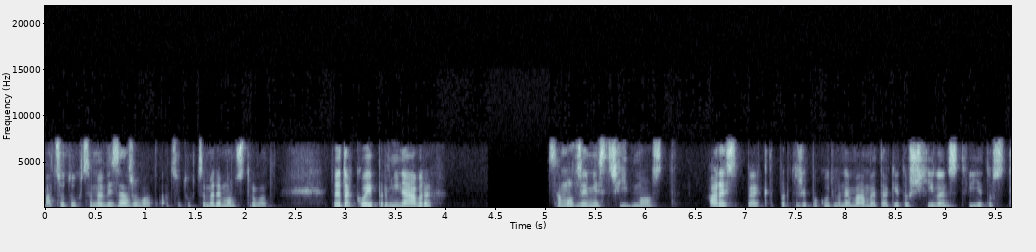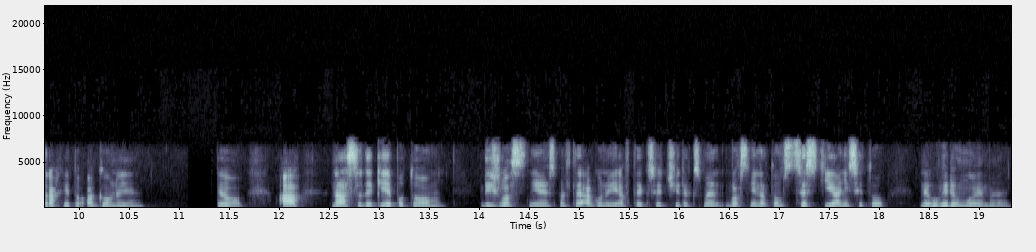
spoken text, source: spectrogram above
A co tu chceme vyzařovat a co tu chceme demonstrovat. To je takový první návrh. Samozřejmě střídmost a respekt, protože pokud ho nemáme, tak je to šílenství, je to strach, je to agonie. Jo. A následek je potom, když vlastně jsme v té agonii a v té křeči, tak jsme vlastně na tom cestí, ani si to neuvědomujeme.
